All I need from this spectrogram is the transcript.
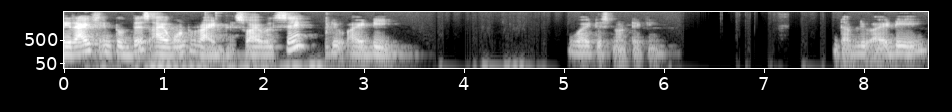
derives into this, I want to write this. So I will say wid. Why it is not taking? Wid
